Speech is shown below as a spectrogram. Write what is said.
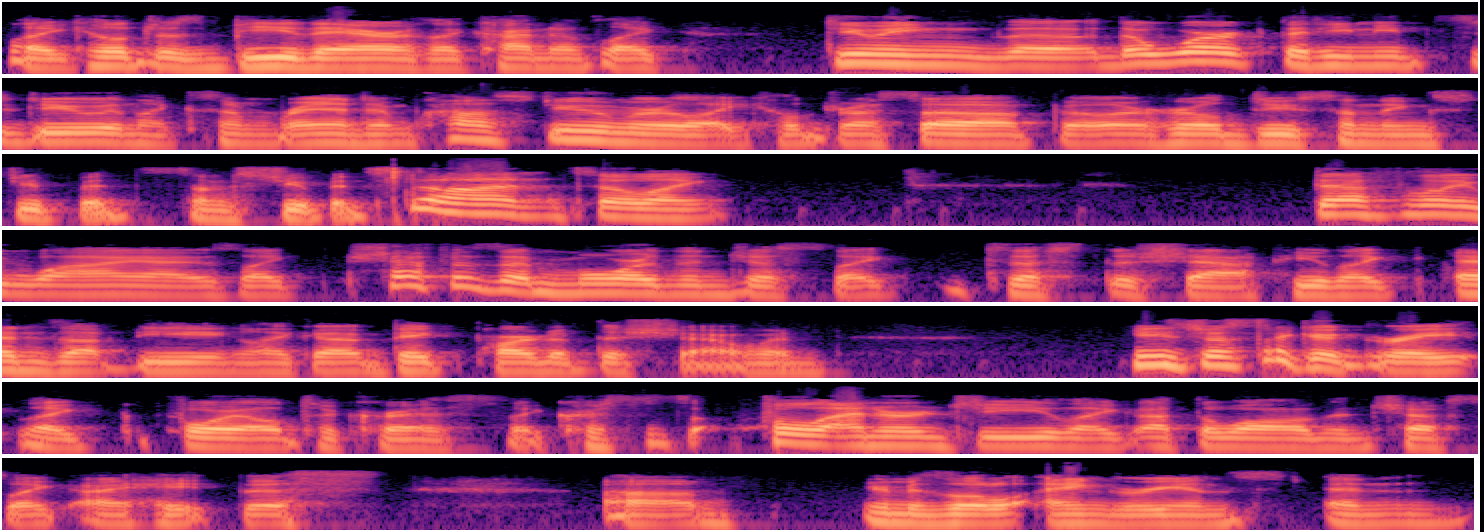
Like he'll just be there, like kind of like doing the the work that he needs to do in like some random costume, or like he'll dress up, or he'll do something stupid, some stupid stunt. So like definitely why I was like, Chef is a more than just like just the chef. He like ends up being like a big part of the show, and he's just like a great like foil to Chris. Like Chris is full energy, like at the wall, and then Chef's like, I hate this. Um, him is a little angry and and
